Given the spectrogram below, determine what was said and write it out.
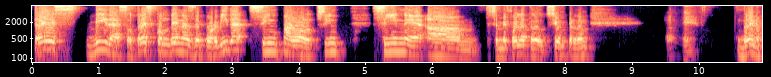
tres vidas o tres condenas de por vida sin parol, sin, sin eh, se me fue la traducción, perdón. Bueno,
